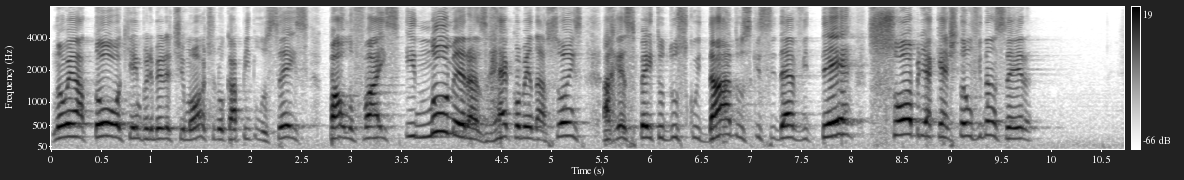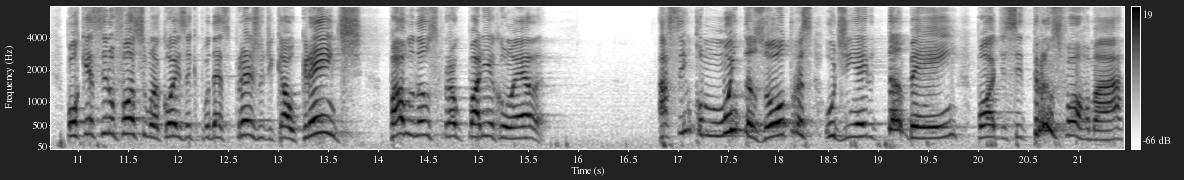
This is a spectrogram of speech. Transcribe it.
Não é à toa que em 1 Timóteo, no capítulo 6, Paulo faz inúmeras recomendações a respeito dos cuidados que se deve ter sobre a questão financeira. Porque se não fosse uma coisa que pudesse prejudicar o crente, Paulo não se preocuparia com ela. Assim como muitas outras, o dinheiro também pode se transformar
